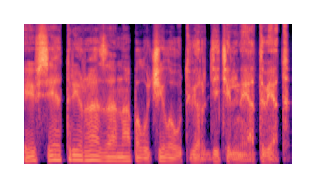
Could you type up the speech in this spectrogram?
И все три раза она получила утвердительный ответ.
